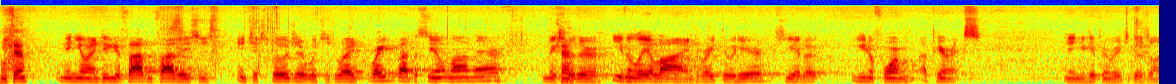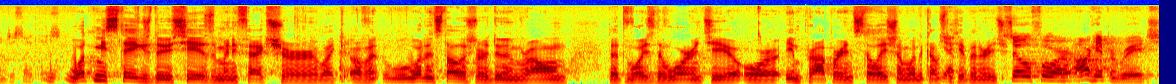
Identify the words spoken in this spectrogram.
Okay. and then you want to do your five and five eighths inch exposure, which is right right by the sealant line there. Make Okay. sure they're evenly aligned right through here, so you have a uniform appearance. And then your hip and ridge goes on just like this. What mistakes do you see as a manufacturer, like of what installers are doing wrong that voids the warranty or improper installation when it comes Yep. to hip and ridge? So for our hip and ridge,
